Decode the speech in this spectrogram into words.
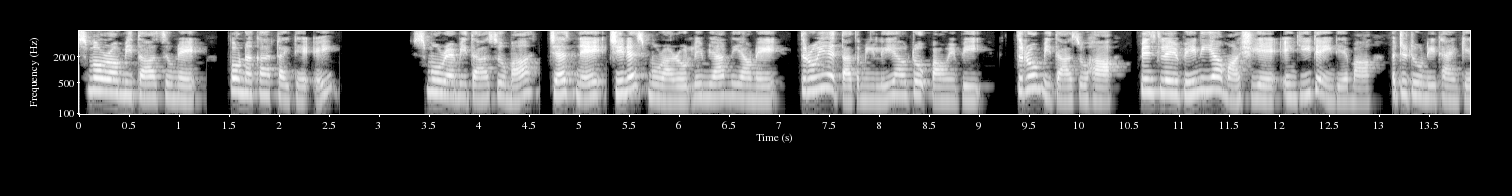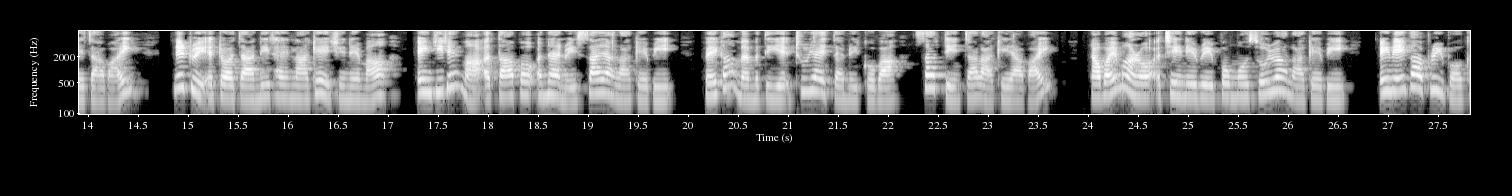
Smoro မိသားစုနဲ့ပုံနကတိုက်တဲ့အိမ် Smora မိသားစုမှာ Jess နဲ့ Genius Smora တို့လင်မယားနှစ်ယောက်နဲ့သူတို့ရဲ့သားသမီး၄ယောက်တို့ပါဝင်ပြီးသူတို့မိသားစုဟာ Pennsylvania မှာရှိတဲ့အိမ်ကြီးတိမ်ထဲမှာအတူတူနေထိုင်ခဲ့ကြပါတယ်။နှစ်တွေအတော်ကြာနေထိုင်လာခဲ့ခြင်းနဲ့မှအိမ်ကြီးထဲမှာအသားပုတ်အနံ့တွေစားရလာခဲ့ပြီးဘဲကမှမသိရဲ့ထူးရိုက်တန်တွေကိုပါစတင်ကြားလာခဲ့ရပါတယ်။နောက်ပိုင်းမှာတော့အခြေအနေတွေပုံမဆိုးရွားလာခဲ့ပြီးအိမ်လေးကပြိဘောက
